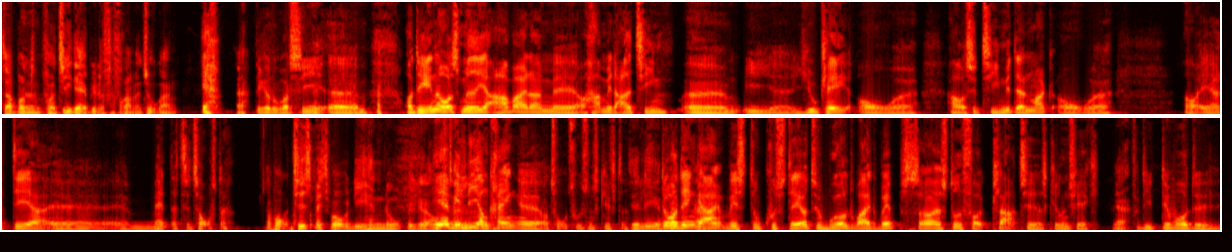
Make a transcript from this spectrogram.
Så på, øh. på 10 dage bliver du forfremmet to gange? Ja, ja, det kan du godt sige. øhm, og det ender også med, at jeg arbejder med og har mit eget team øh, i uh, UK, og øh, har også et team i Danmark, og, øh, og er der øh, mandag til torsdag. Og hvor, tidsmæssigt, hvor er vi lige henne nu? Hvilket Her er vi lige omkring øh, år 2000-skiftet. Det, det var dengang, ja. hvis du kunne stave til World Wide Web, så stod folk klar til at skrive en check. Ja. Fordi det var det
